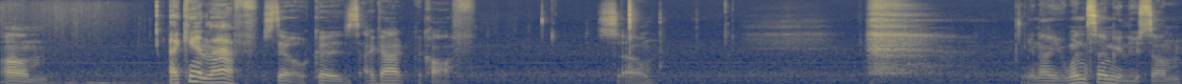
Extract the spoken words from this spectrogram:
Um, I can't laugh still because I got a cough. So, you know, you win some, you lose some.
